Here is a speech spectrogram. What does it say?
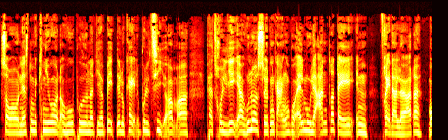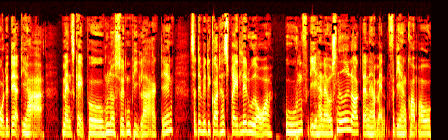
sover jo næsten med knive under hovedpuden, og de har bedt det lokale politi om at patruljere 117 gange på alle mulige andre dage end fredag og lørdag, hvor det er der, de har mandskab på 117 biler. Ikke? Så det vil de godt have spredt lidt ud over ugen, fordi han er jo snedig nok, den her mand, fordi han kommer jo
